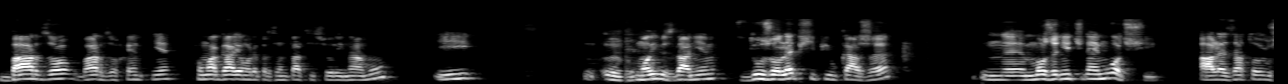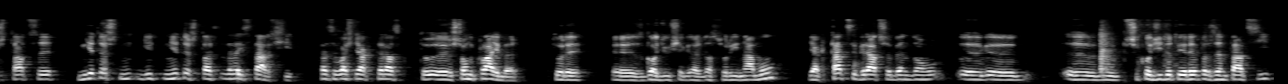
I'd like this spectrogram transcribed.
bardzo, bardzo chętnie pomagają reprezentacji Surinamu i moim zdaniem dużo lepsi piłkarze, może nie ci najmłodsi, ale za to już tacy, nie też, nie, nie też tacy najstarsi, tacy właśnie jak teraz Sean Kleiber, który e, zgodził się grać dla Surinamu. Jak tacy gracze będą e, e, przychodzić do tej reprezentacji,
